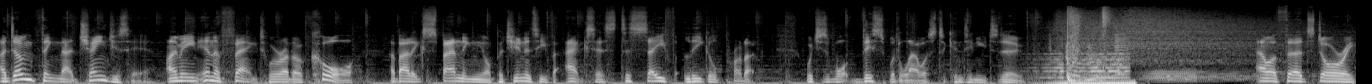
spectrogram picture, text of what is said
I don't think that changes here. I mean, in effect, we're at our core about expanding the opportunity for access to safe legal product, which is what this would allow us to continue to do. Our third story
